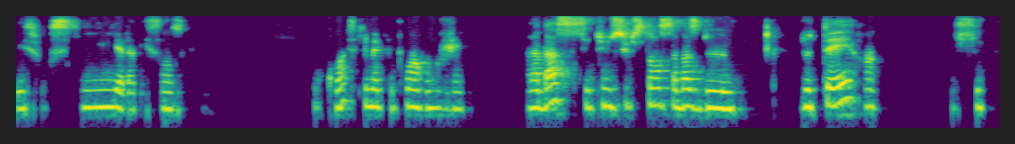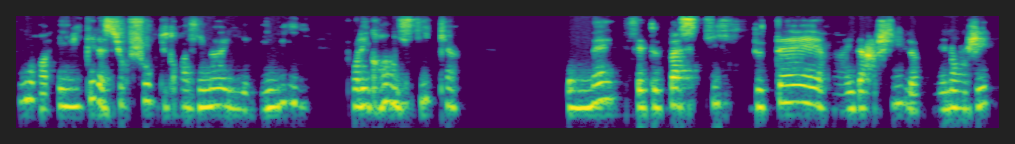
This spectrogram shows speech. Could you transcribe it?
des sourcils à la naissance. Pourquoi est-ce qu'ils mettent le point rouge? À la base, c'est une substance à base de, de terre. C'est pour éviter la surchauffe du troisième œil. Et oui, pour les grands mystiques, on met cette pastille de terre et d'argile mélangée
